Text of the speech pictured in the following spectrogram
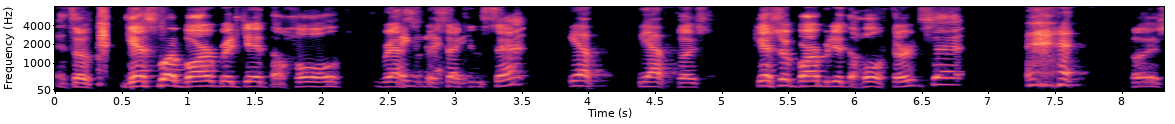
And so, guess what? Barbara did the whole rest exactly. of the second set. Yep. Yep. Push. Guess what? Barbara did the whole third set. Push.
